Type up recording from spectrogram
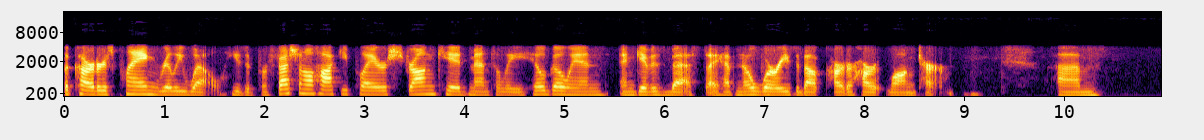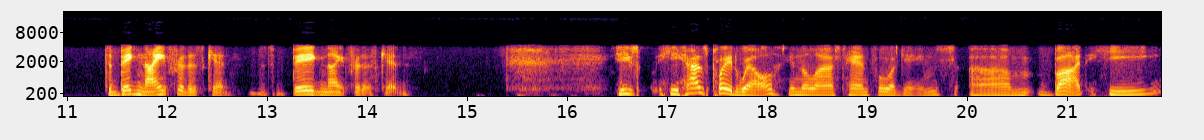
but Carter's playing really well. He's a professional hockey player, strong kid mentally. He'll go in and give his best. I have no worries about Carter Hart long term. Um, it's a big night for this kid. It's a big night for this kid he's he has played well in the last handful of games, um, but he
